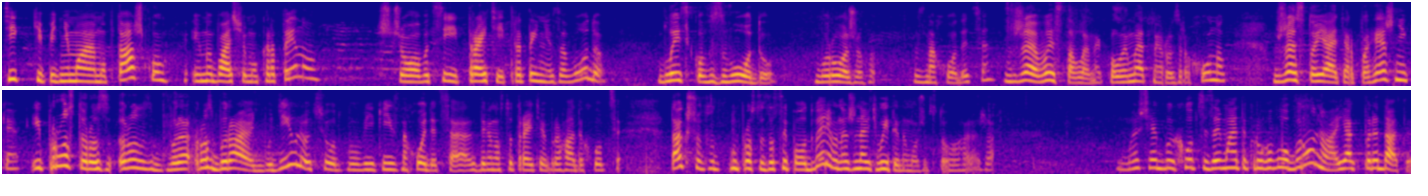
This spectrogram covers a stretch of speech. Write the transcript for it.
Тільки піднімаємо пташку, і ми бачимо картину, що в цій третій третині заводу близько взводу ворожого знаходиться. Вже виставлений кулеметний розрахунок, вже стоять РПГшники і просто роз, розбира- розбирають будівлю, цю, в якій знаходяться з 93-ї бригади хлопці, так, що ну, просто засипало двері, вони вже навіть вийти не можуть з того гаража. Ми ж якби хлопці займаєте кругову оборону, а як передати,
